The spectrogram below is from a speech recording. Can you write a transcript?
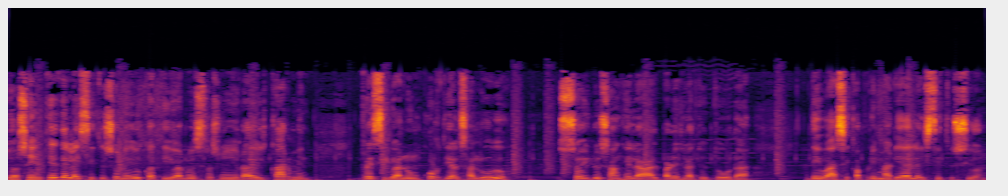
Docentes de la institución educativa Nuestra Señora del Carmen, reciban un cordial saludo. Soy Luz Ángela Álvarez, la tutora de básica primaria de la institución.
